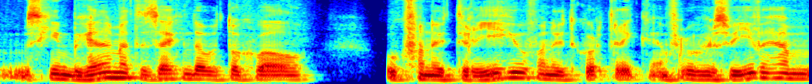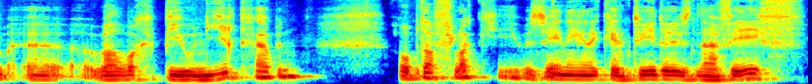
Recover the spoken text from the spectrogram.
misschien beginnen met te zeggen dat we toch wel ook vanuit de regio, vanuit Kortrijk en vroeger Zwevenham, uh, wel wat gepioneerd hebben op dat vlak. We zijn eigenlijk in 2005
